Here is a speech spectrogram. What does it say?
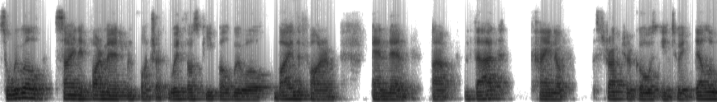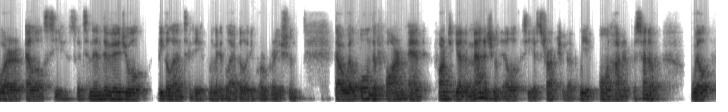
So we will sign a farm management contract with those people. We will buy the farm and then uh, that kind of structure goes into a Delaware LLC. So it's an individual legal entity, limited liability corporation, that will own the farm and Farm Together Management LLC, a structure that we own 100% of, will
